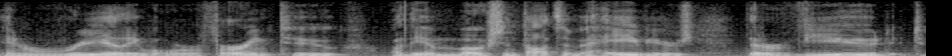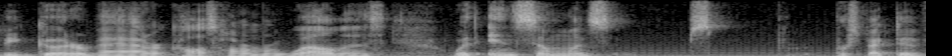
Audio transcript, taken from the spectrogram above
And really what we're referring to are the emotion, thoughts, and behaviors that are viewed to be good or bad or cause harm or wellness within someone's perspective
